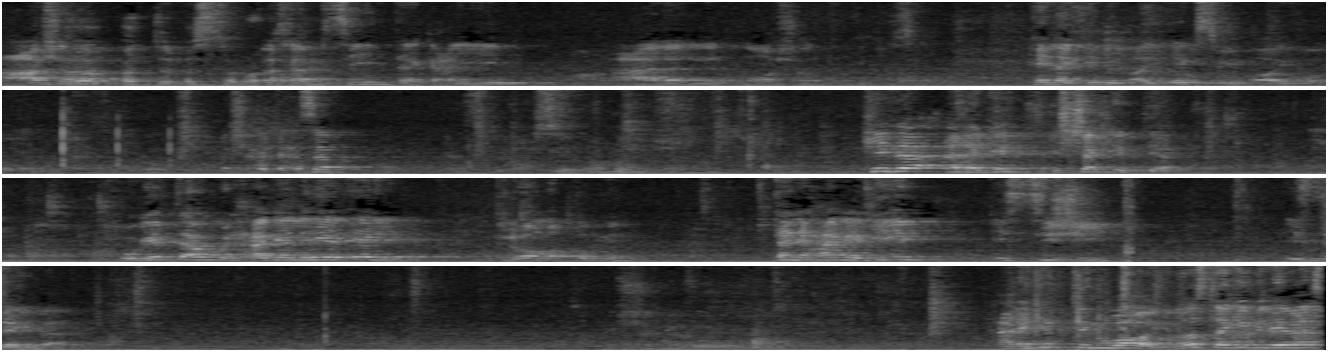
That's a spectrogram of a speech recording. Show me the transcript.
10 بدل بس الرقم. 50 تكعيب على ال 12 هنا أجيب ال IX وال IY ماشي حد حسب؟ كده أنا جبت الشكل بتاعي. وجبت أول حاجة اللي هي ال area اللي هو مطلوب مني. تاني حاجة أجيب ال CG إزاي بقى؟ أنا جبت ال Y ناقص أجيب الايه بس.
